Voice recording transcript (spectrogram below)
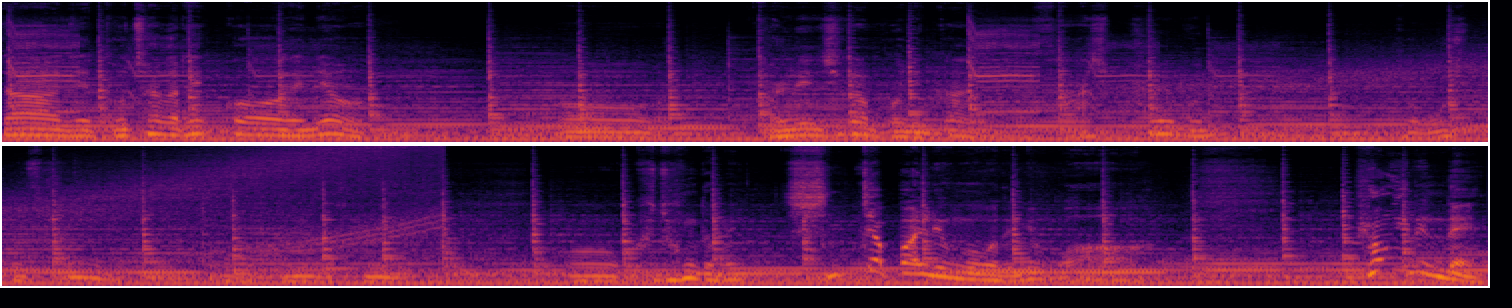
자 이제 도착을 했거든요. 어 걸린 시간 보니까 48분, 50분 3분 어그 정도면 진짜 빨리 온 거거든요. 와 평일인데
